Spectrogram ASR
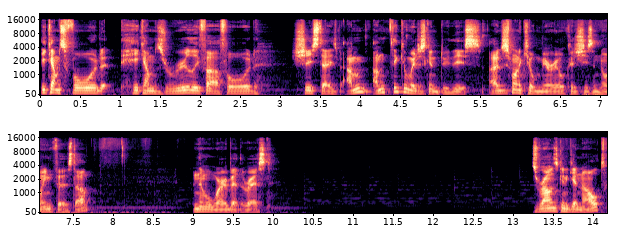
He comes forward. He comes really far forward. She stays. I'm, I'm thinking we're just going to do this. I just want to kill Muriel because she's annoying first up. And then we'll worry about the rest. Zeron's going to get an ult.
